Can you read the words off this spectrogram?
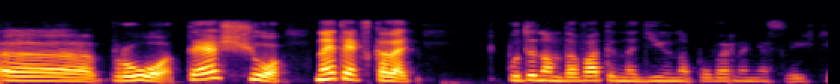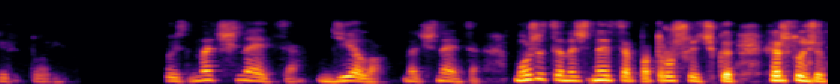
е, про те, що, знаєте, як сказати, буде нам давати надію на повернення своїх територій. Тобто почнеться діло, почнеться. Може, це почнеться потрошечки Херсонщину.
